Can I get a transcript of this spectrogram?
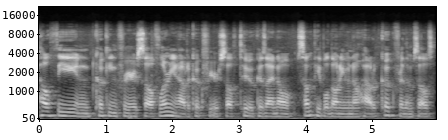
healthy and cooking for yourself, learning how to cook for yourself too. Because I know some people don't even know how to cook for themselves.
